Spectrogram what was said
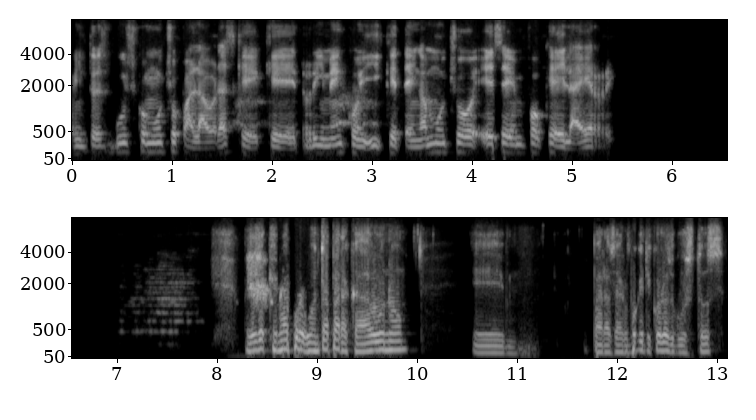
entonces busco mucho palabras que, que rimen con, y que tengan mucho ese enfoque de la R. Mira, aquí una pregunta para cada uno eh, para saber un poquitico los gustos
